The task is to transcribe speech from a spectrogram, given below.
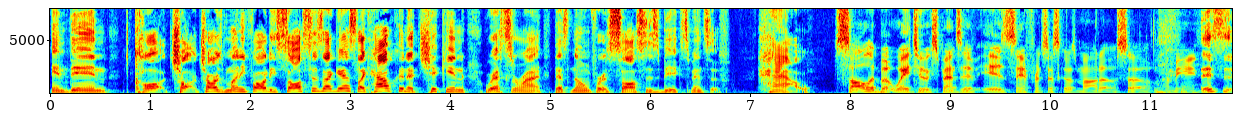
and then call, char- charge money for all these sauces. I guess like how can a chicken restaurant that's known for its sauces be expensive? How? Solid but way too expensive is San Francisco's motto. So I mean, this is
